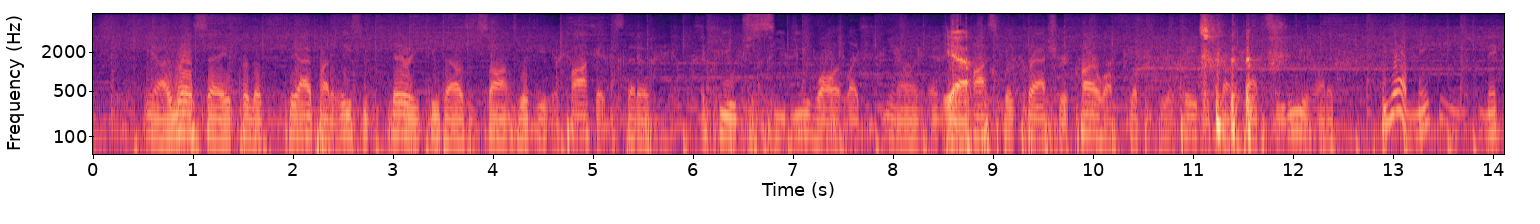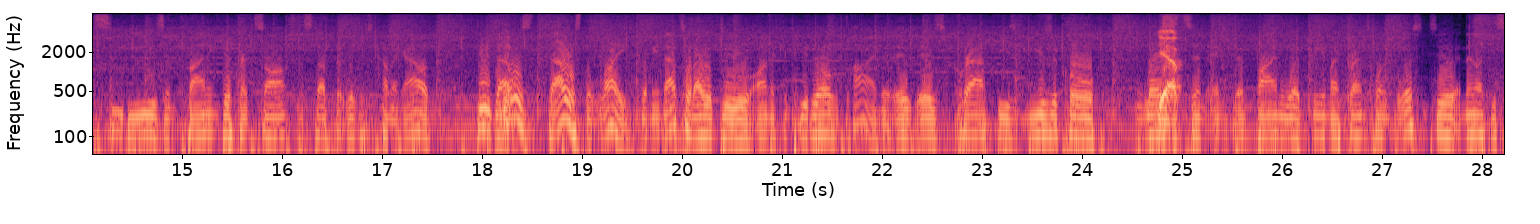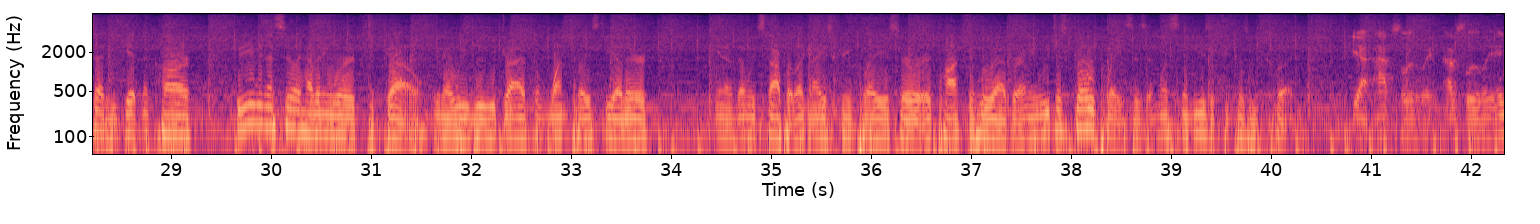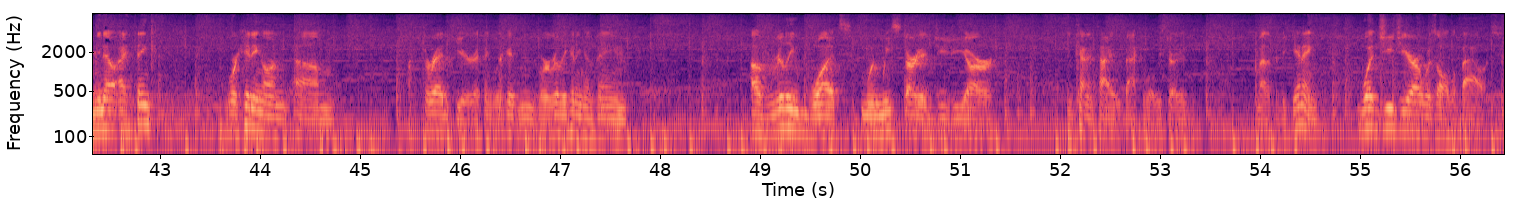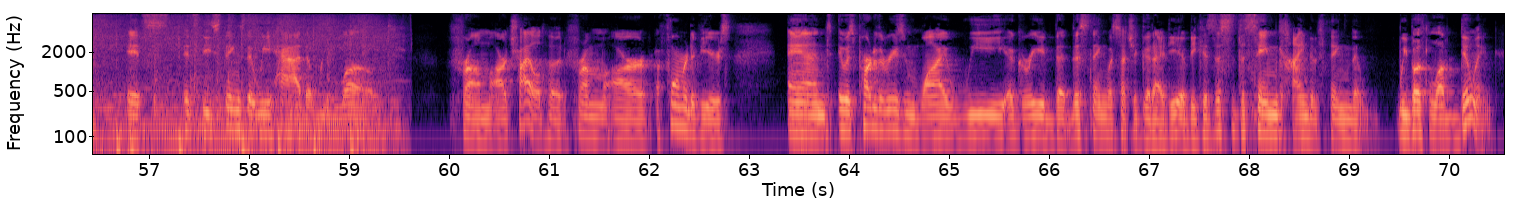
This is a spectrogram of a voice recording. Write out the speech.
you know, I will say for the the iPod, at least you can carry 2,000 songs with you in your pocket instead of a huge CD wallet, like you know, and, and Yeah. possibly crash your car while flipping through your pages trying to find the CD you wanted. But yeah, making mixed CDs and finding different songs and stuff that was just coming out, dude, that was that was the life. I mean, that's what I would do on a computer all the time. It, it is craft these musical lists and, and, and find what me and my friends wanted to listen to, and then, like you said, we get in the car. We didn't even necessarily have anywhere to go. You know, we, we would drive from one place to the other. You know, then we'd stop at like an ice cream place or, or talk to whoever. I mean, we just go places and listen to music because we could. Yeah, absolutely, absolutely. And you know, I think we're hitting on um, a thread here. I think we're hitting, we're really hitting a vein of really what when we started GGR. It kind of ties back to what we started about at the beginning. What GGR was all about. It's it's these things that we had that we loved from our childhood, from our formative years. And it was part of the reason why we agreed that this thing was such a good idea because this is the same kind of thing that we both loved doing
